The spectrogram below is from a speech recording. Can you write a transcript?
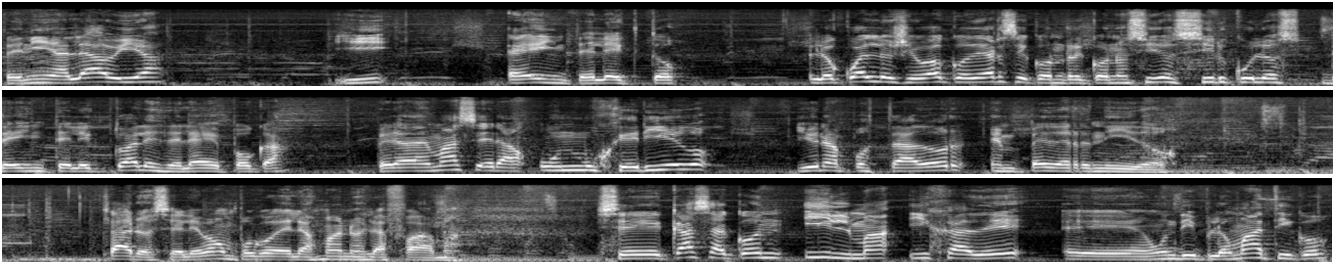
tenía labia y, e intelecto, lo cual lo llevó a codearse con reconocidos círculos de intelectuales de la época, pero además era un mujeriego y un apostador empedernido. Claro, se le va un poco de las manos la fama. Se casa con Ilma, hija de eh, un diplomático.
